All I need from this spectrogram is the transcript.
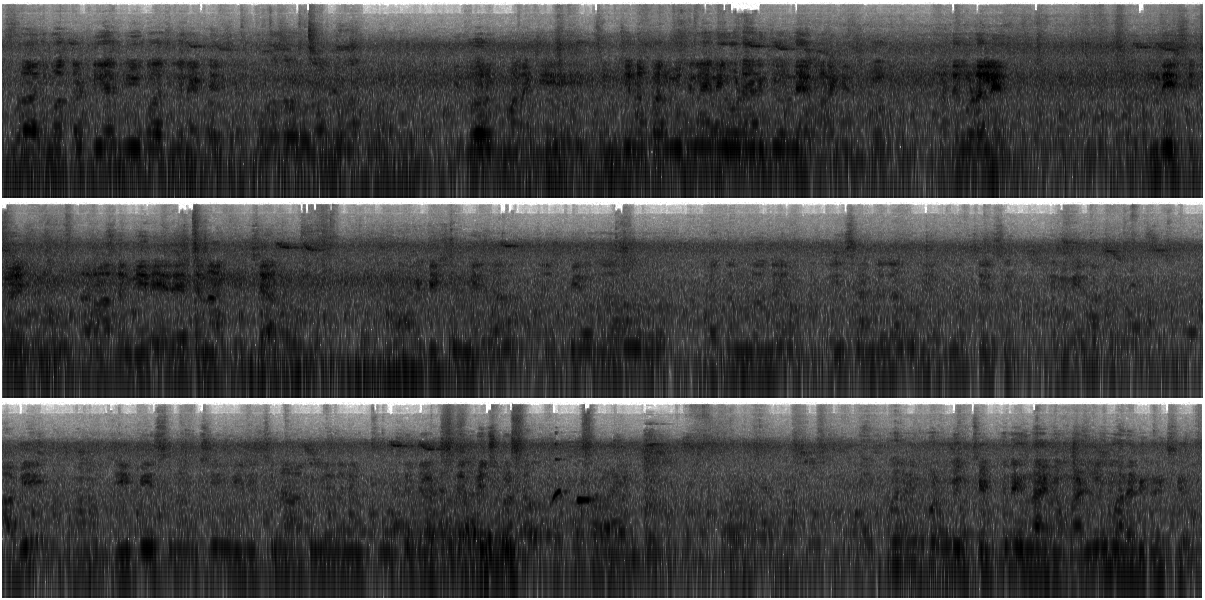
ఇప్పుడు అది మొత్తం టీఎస్బీ బీపాస్కి నెట్టేసారు ఇదివరకు మనకి చిన్న చిన్న పర్మిషన్ అయినా ఇవ్వడానికి ఉండే మనకి స్కోప్ అది కూడా లేదు. ఉంది సిచ్యువేషను తర్వాత మీరు ఏదైతే నాకు ఇచ్చారో ఆ పిటిషన్ మీద ఎంపీఓ గారు గతంలోనే ఒక రీసెంట్గా ఒక అప్లోడ్ చేశారు. దీని మీద అవి మనం జీపీఎస్ నుంచి మీరు ఇచ్చిన వాటి మీద నేను పూర్తి డేటా తెప్పించుకుంటాను ఎక్కువ రిపోర్ట్ మీకు చెప్పిన ఇందాక మళ్ళీ మొదటికి వచ్చేది.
